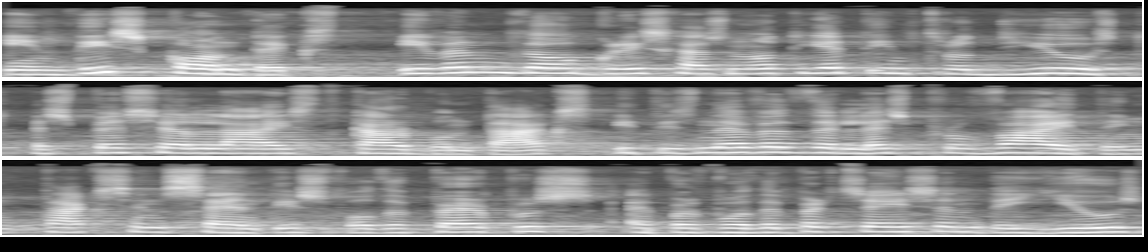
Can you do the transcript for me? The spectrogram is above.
In this context, even though Greece has not yet introduced a specialized carbon tax, it is nevertheless providing tax incentives for the purpose uh, for the purchase and the use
